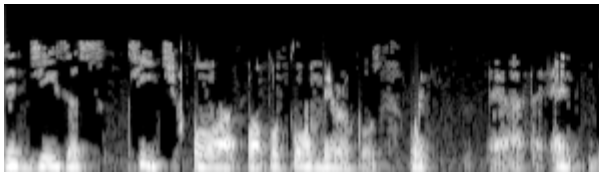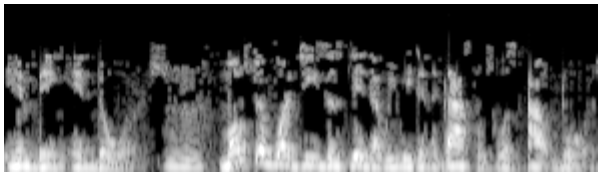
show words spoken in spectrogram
did Jesus teach or, or perform miracles when uh, and him being indoors. Most of what Jesus did that we read in the Gospels was outdoors.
